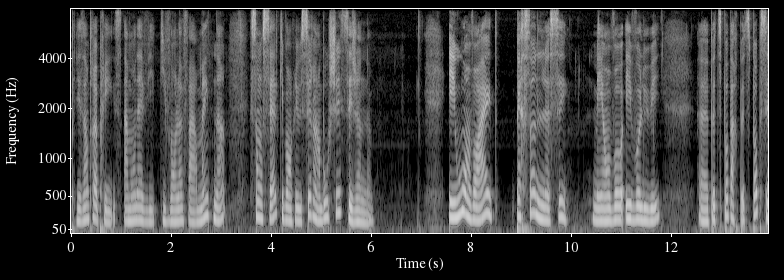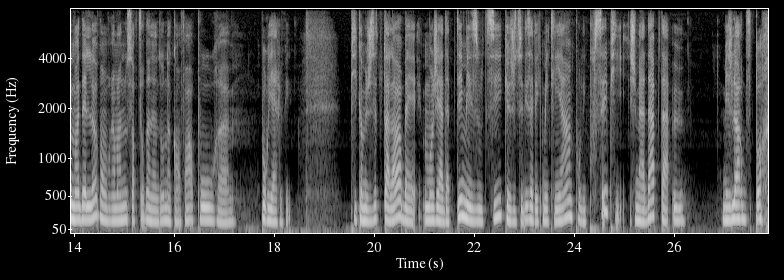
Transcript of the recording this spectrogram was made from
puis les entreprises, à mon avis, qui vont le faire maintenant, sont celles qui vont réussir à embaucher ces jeunes-là. Et où on va être, personne ne le sait, mais on va évoluer euh, petit pas par petit pas. Ces modèles-là vont vraiment nous sortir de notre zone de confort pour, euh, pour y arriver. Puis comme je disais tout à l'heure, ben moi j'ai adapté mes outils que j'utilise avec mes clients pour les pousser, puis je m'adapte à eux. Mais je leur dis pas.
